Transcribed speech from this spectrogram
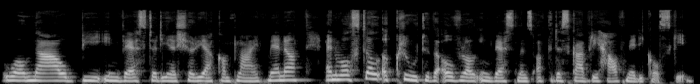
will now be invested in a Sharia compliant manner and will still accrue to the overall investments of the Discovery Health Medical Scheme.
